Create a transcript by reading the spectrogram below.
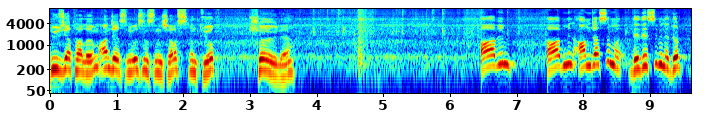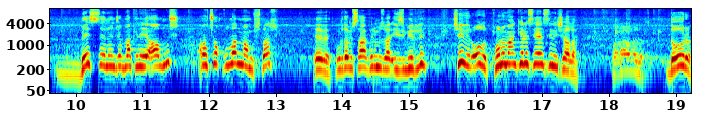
Düz yatalım. Anca ısınıyor. Isınsın inşallah. Sıkıntı yok. Şöyle. Abim abimin amcası mı dedesi mi ne 4 5 sene önce bu makineyi almış ama çok kullanmamışlar. Evet burada misafirimiz var İzmirli. Çevir olur. Konu mankeni sensin inşallah. Para alırız. Doğru.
